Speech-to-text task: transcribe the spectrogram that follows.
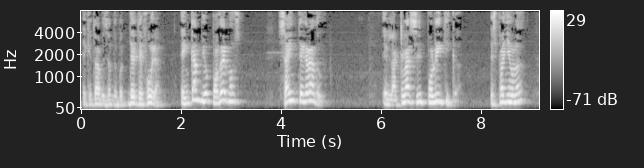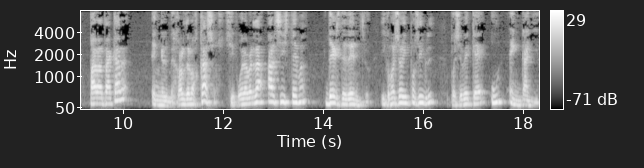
es que estaba pensando desde fuera. En cambio, Podemos se ha integrado en la clase política española para atacar, en el mejor de los casos, si fuera verdad, al sistema desde dentro. Y como eso es imposible, pues se ve que es un engaño.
